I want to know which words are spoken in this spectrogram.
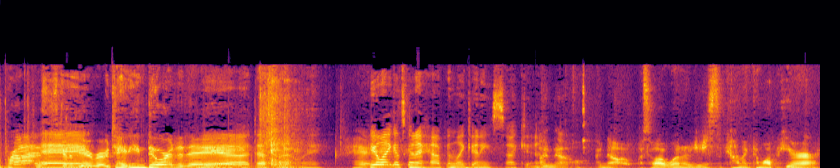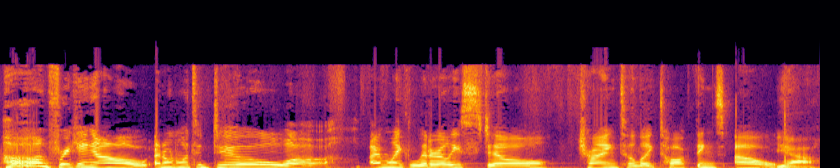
Surprise! It's gonna be a rotating door today. Yeah, definitely. Hey. I feel like it's gonna happen like any second. I know, I know. So I wanted to just kind of come up here. Oh, I'm freaking out. I don't know what to do. I'm like literally still trying to like talk things out. Yeah.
